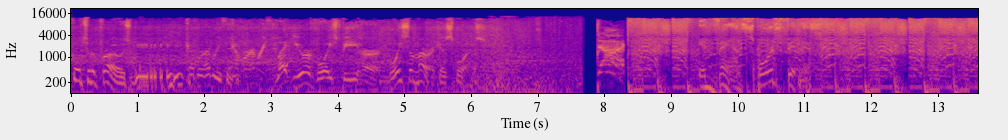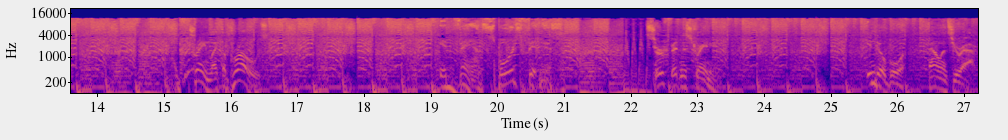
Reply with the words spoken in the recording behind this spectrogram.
School to the pros, we, we cover everything. Cover everything. Let your voice be heard. Voice America Sports. Advanced Sports Fitness. Train like the pros. Advanced Sports Fitness. Surf Fitness Training. Indoboard. Balance Your Act.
